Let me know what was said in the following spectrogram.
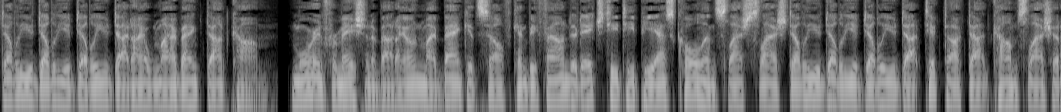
www.iownmybank.com. More information about I Own My Bank itself can be found at https www.tiktok.com slash at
